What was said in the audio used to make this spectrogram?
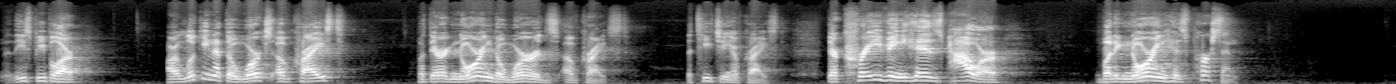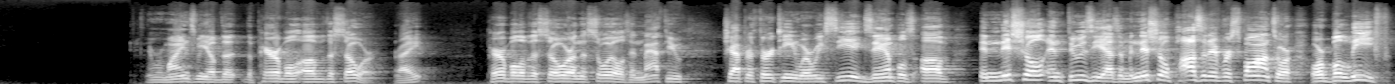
These people are, are looking at the works of Christ, but they're ignoring the words of Christ, the teaching of Christ. They're craving his power, but ignoring his person. It reminds me of the, the parable of the sower, right? Parable of the sower and the soils in Matthew chapter 13, where we see examples of initial enthusiasm, initial positive response or, or belief,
